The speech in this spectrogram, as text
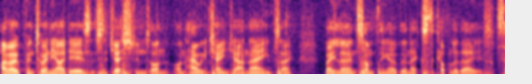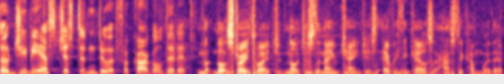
I'm open to any ideas and suggestions on, on how we change our name. So may learn something over the next couple of days. So GBS just didn't do it for Cargill, did it? Not, not straight away, not just the name changes, everything else that has to come with it.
